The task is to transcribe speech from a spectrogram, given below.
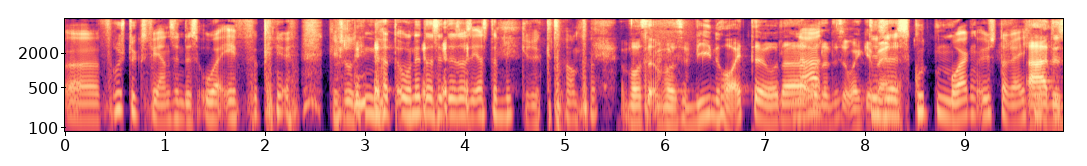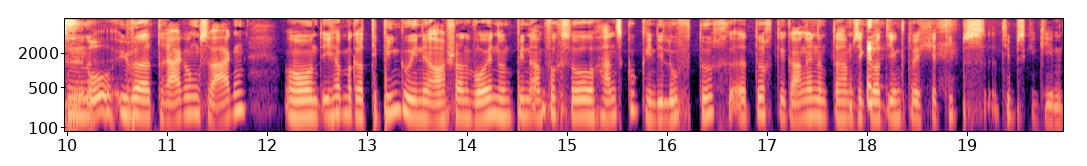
äh, Frühstücksfernsehen des ORF ge geschlendert, ohne dass ich das als erster mitgekriegt habe. Was, was Wien heute oder, Nein, oder das Allgemeine? Dieses Guten Morgen Österreich Ah, mit diesem ist- oh. Übertragungswagen. Und ich habe mir gerade die Pinguine anschauen wollen und bin einfach so Hans Guck in die Luft durch, äh, durchgegangen und da haben sie gerade irgendwelche Tipps, Tipps gegeben.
